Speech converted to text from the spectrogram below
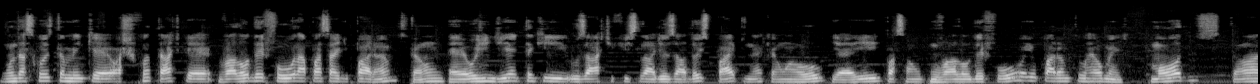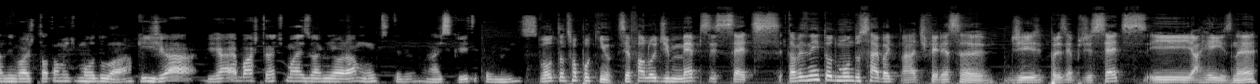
uma das coisas também que eu acho fantástico é valor default na passagem de parâmetros. Então, é, hoje em dia a gente tem que usar artifício lá de usar dois pipes, né? Que é uma ou, e aí passar um, um valor default e o parâmetro realmente. Modos, então é uma linguagem totalmente modular, que já, já é bastante, mas vai melhorar muito, entendeu? Na escrita, pelo menos. Voltando só um pouquinho, você falou de maps e sets. Talvez nem todo mundo saiba a diferença de, por exemplo, de sets e arrays, né?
